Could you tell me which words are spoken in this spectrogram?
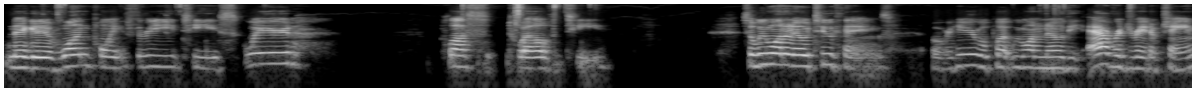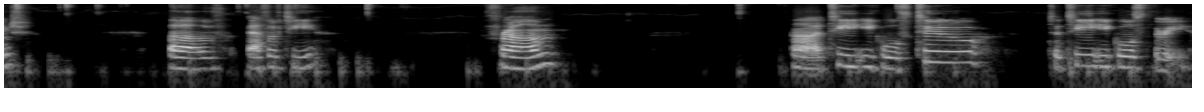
negative 1.3 t squared plus 12t. So we want to know two things. Over here, we'll put, we want to know the average rate of change of f of t from uh, t equals 2 to t equals 3.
